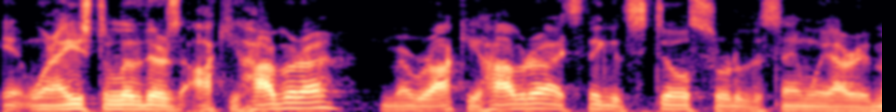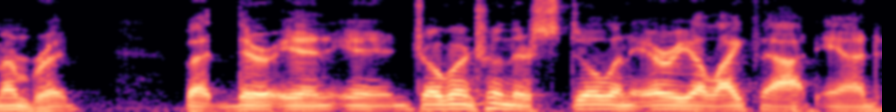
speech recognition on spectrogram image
when I used to live there, there's Akihabara. Remember Akihabara? I think it's still sort of the same way I remember it. But there in, in Zhongguancun, there's still an area like that. And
